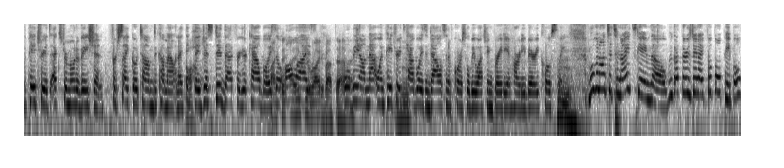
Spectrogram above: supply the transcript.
the Patriots extra motivation for Psycho Tom to come out, and I think Oh. they just did that for your Cowboys. I So think- all I think eyes you're right about that, will be on that one. Patriots, Mhm. Cowboys, and Dallas, and of course we'll be watching Brady and Hardy very closely. Moving on to tonight's game, though, we've got Thursday night football, people.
